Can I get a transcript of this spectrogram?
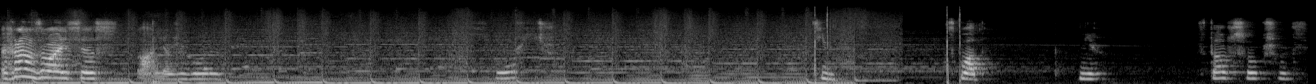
Гра називається. с- А, я вже говорив. Search. Team. Склад. Ні. Stars Options.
